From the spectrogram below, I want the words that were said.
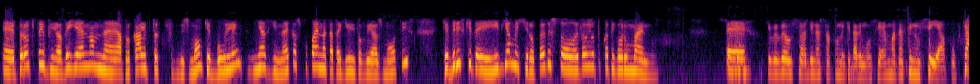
Ε, πρόκειται δηλαδή για έναν ε, απροκάλυπτο εκφοβισμό και bullying μιας γυναίκας που πάει να καταγγείλει το βιασμό της και βρίσκεται η ίδια με χειροπέδες στο εδόλιο του κατηγορουμένου. Ε, και βεβαίως αντί να σταθούν και τα δημοσιεύματα στην ουσία, που ποια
